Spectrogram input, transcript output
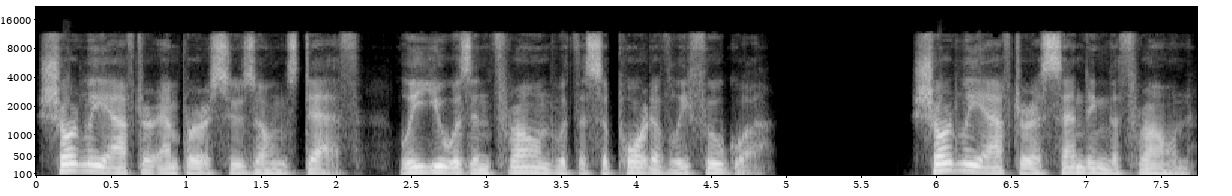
Shortly after Emperor Suzong's death, Li Yu was enthroned with the support of Li Fuguo. Shortly after ascending the throne,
